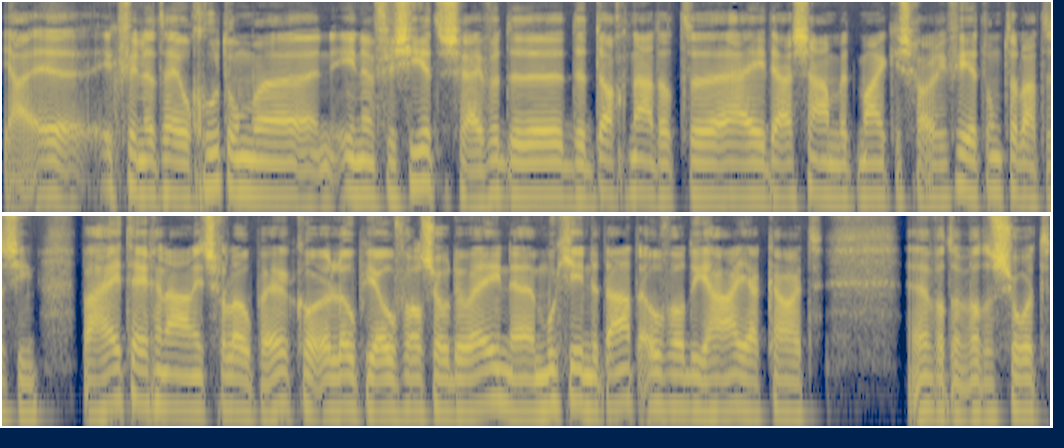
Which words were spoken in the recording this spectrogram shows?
Ja, uh, ik vind het heel goed om in een vizier te schrijven, de, de dag nadat hij daar samen met Mike is gearriveerd, om te laten zien waar hij tegenaan is gelopen. Hè. Loop je overal zo doorheen? moet je inderdaad overal die Haya-kaart wat, een, wat een soort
